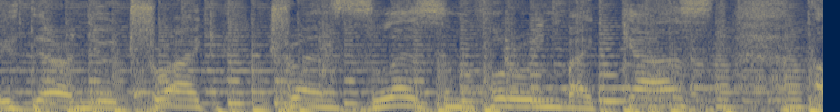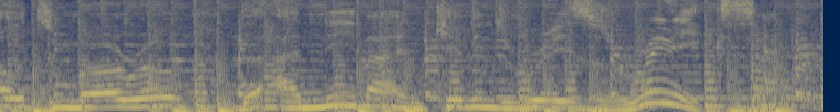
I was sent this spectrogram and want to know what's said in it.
with their new track, Trance Lesson, following by Cast, Out Tomorrow, the Anyma and Kevin de Vries remix.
